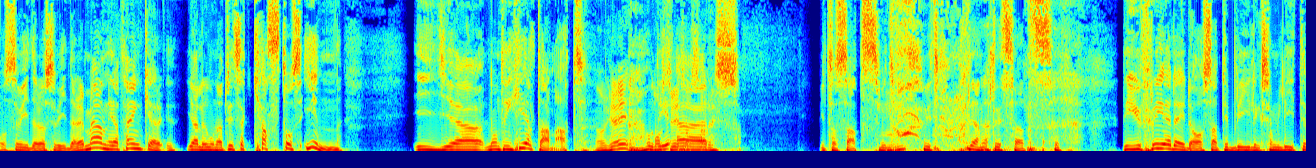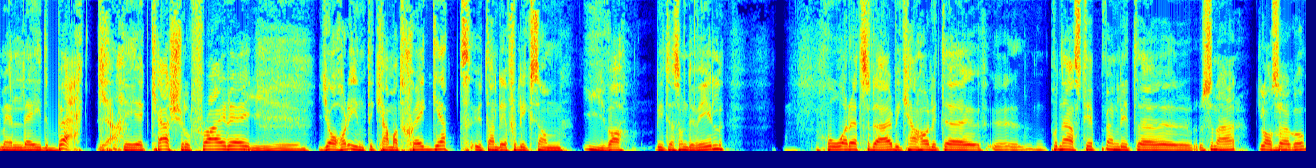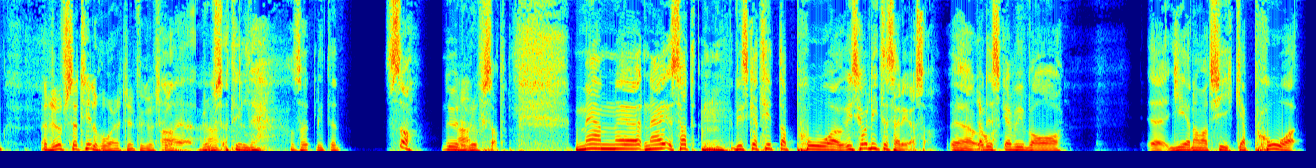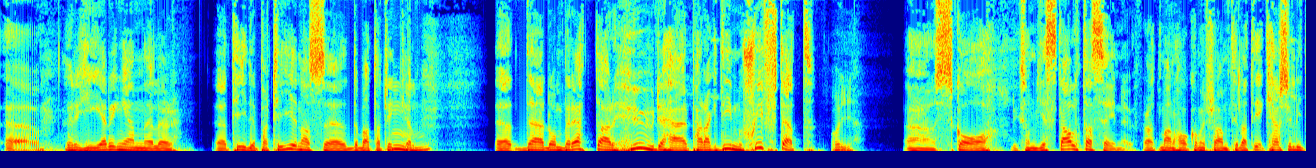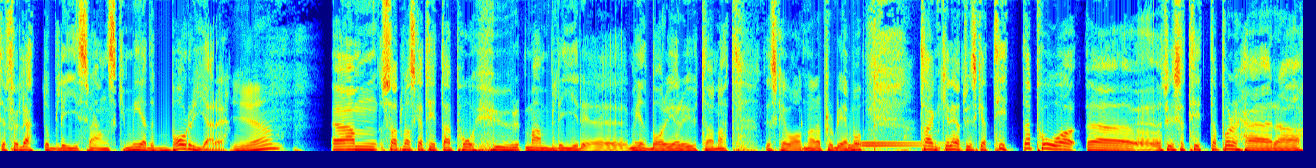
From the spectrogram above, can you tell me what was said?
och så vidare och så vidare. Men jag tänker, Jalloun, att vi ska kasta oss in i uh, någonting helt annat. Okej, okay. måste vi ta är, sats? Vi tar sats, vi tar, mm. vi tar ordentlig sats. Det är ju fredag idag så att det blir liksom lite mer laid back. Ja. Det är casual friday. Yeah. Jag har inte kammat skägget utan det får liksom yva lite som du vill. Håret sådär, vi kan ha lite eh, på nästippen lite eh, sådana här glasögon. Mm. Rufsa till håret nu för guds skull. Ja, rufsa till det. Och så lite så. Nu är det ja. rufsat. Men eh, nej, så att vi ska titta på, vi ska vara lite seriösa. Ja. Och det ska vi vara genom att kika på regeringen eller Tidöpartiernas debattartikel. Mm. Där de berättar hur det här paradigmskiftet Oj. ska liksom gestalta sig nu. För att man har kommit fram till att det kanske är lite för lätt att bli svensk medborgare. Yeah. Um, så att man ska titta på hur man blir uh, medborgare utan att det ska vara några problem. Och tanken är att vi ska titta på, uh, att vi ska titta på det här uh,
